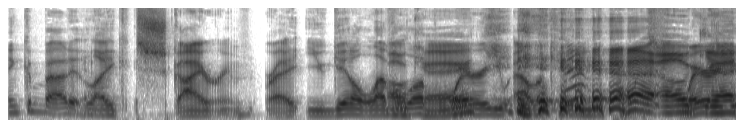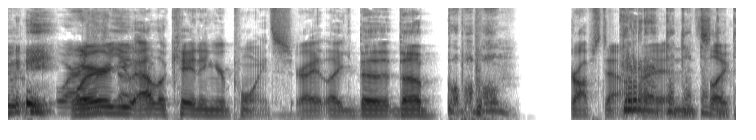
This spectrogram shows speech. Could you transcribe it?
Think about it Yeah. like Skyrim, right? You get a level Okay. up. Where are you allocating your points? Where are you, Where are where are you you allocating your points, right? Like the the boom, boom, boom drops down, right? And it's like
